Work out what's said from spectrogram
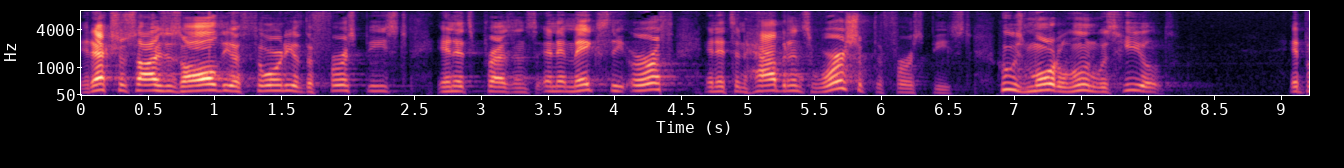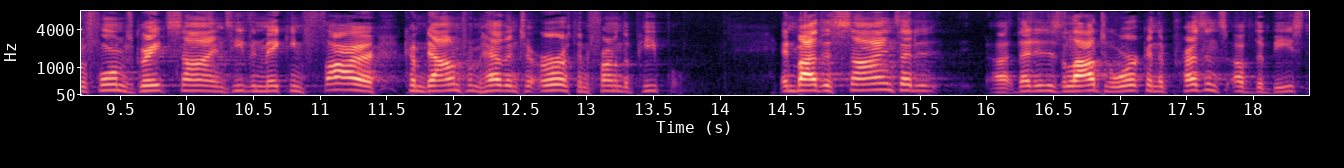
It exercises all the authority of the first beast in its presence, and it makes the earth and its inhabitants worship the first beast, whose mortal wound was healed. It performs great signs, even making fire come down from heaven to earth in front of the people. And by the signs that it, uh, that it is allowed to work in the presence of the beast,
